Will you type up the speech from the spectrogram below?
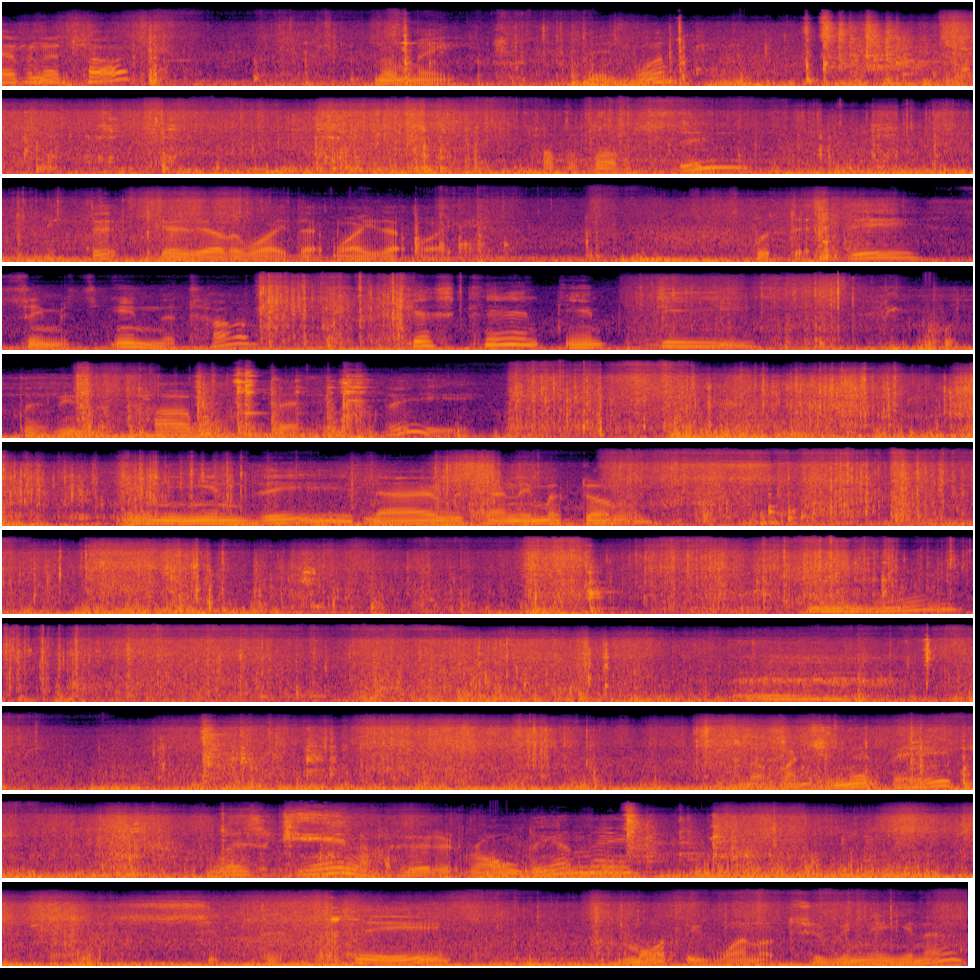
having a tub? Not me. There's one. Pop a box there. Eh, Go the other way, that way, that way. Put that there. See, it's in the tub. Gas can empty. Put that in the tub. Put that in there. Anything in there? No, it's only McDonald's. No. Not much in that bag. There's a can. I heard it roll down there. Sit that there. Might be one or two in there, you know.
